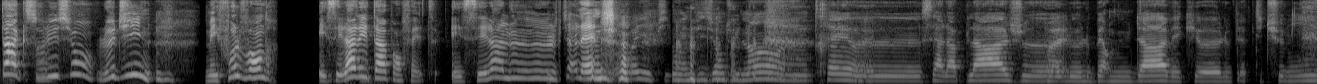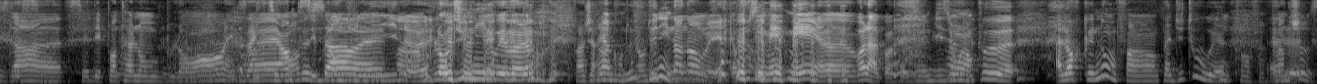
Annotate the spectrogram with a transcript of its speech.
tac, solution, le jean. Mais il faut le vendre. Et c'est là l'étape en fait. Et c'est là le, challenge. Oui, et puis on a une vision du lin euh, très. Euh, c'est à la plage, euh, le, Bermuda avec le, la petite chemise là. C'est des pantalons blancs, exactement. c'est blanc du Nil. blanc du Nil, oui, voilà. Enfin, j'ai rien contre blanc du Nil. Non, non, mais. mais, mais voilà quoi. J'ai une vision un peu. alors que non, enfin, pas du tout. On peut en faire plein de choses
